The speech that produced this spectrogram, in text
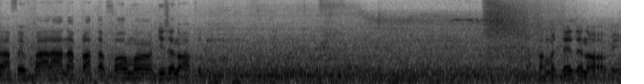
Lá foi parar na plataforma 19. Plataforma 19.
